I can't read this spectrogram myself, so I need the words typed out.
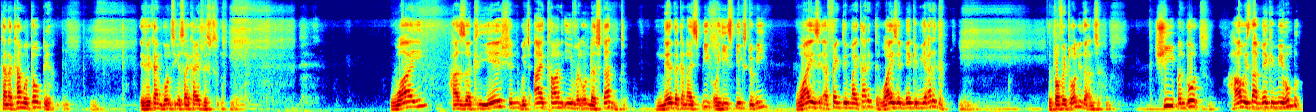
Can a camel talk to you? If you can, go and see a psychiatrist. Why has a creation which I can't even understand, neither can I speak or he speaks to me, why is it affecting my character? Why is it making me arrogant? The Prophet told you the answer. Sheep and goats, how is that making me humble?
